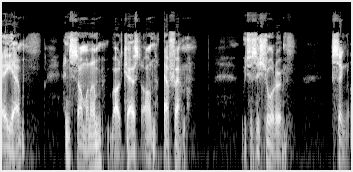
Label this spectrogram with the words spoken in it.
AM, and some of them broadcast on FM, which is a shorter signal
